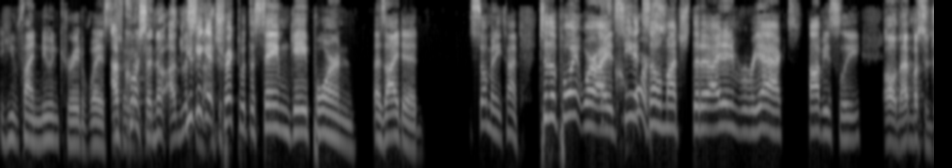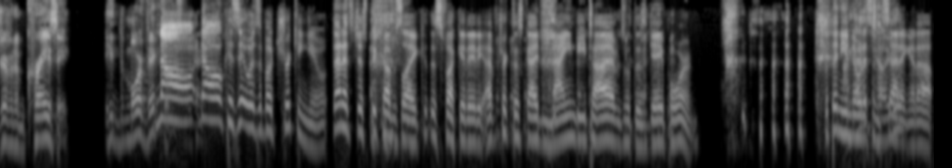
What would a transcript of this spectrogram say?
you find new and creative ways. To Of course, you. I know. I, you can get I- tricked with the same gay porn as I did so many times to the point where I Of had seen it so much that I didn't even react. Obviously, Oh, that must have driven him crazy. He, more victims. no, no, because it was about tricking you. Then it just becomes like this fucking idiot. I've tricked this guy ninety times with this gay porn, but then you I notice him tell you- setting it up.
